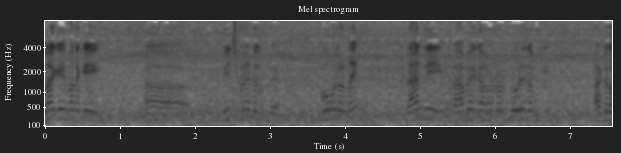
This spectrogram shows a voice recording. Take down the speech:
అలాగే మనకి బీచ్ ఫ్రంట్ భూములు ఉన్నాయి. దాన్ని రాబోయే కాలంలో టూరిజంకి అటు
